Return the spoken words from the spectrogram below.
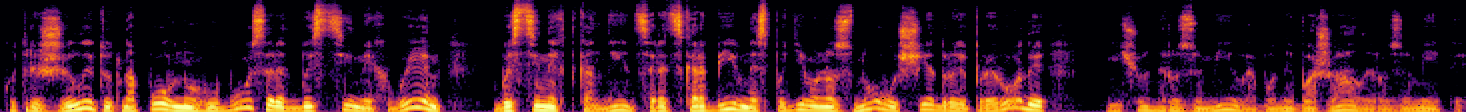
котрі жили тут на повну губу серед безцінних вин, безцінних тканин, серед скарбів несподівано знову щедрої природи і нічого не розуміли або не бажали розуміти.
